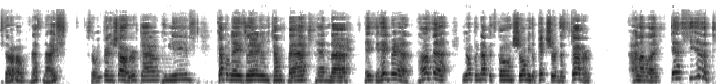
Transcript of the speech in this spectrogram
So, oh, that's nice. So we finished our workout. He leaves couple days later, he comes back and uh, he said, "Hey, Brad, how's that?" He opened up his phone, showed me the picture of this cover, and I'm like, "That's it.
